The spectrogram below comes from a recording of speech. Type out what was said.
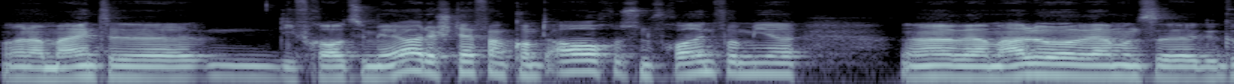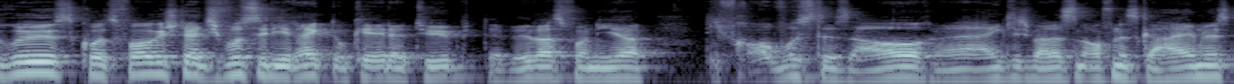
und dann meinte die Frau zu mir, ja, der Stefan kommt auch, ist ein Freund von mir. Wir haben Hallo, wir haben uns äh, gegrüßt, kurz vorgestellt. Ich wusste direkt, okay, der Typ, der will was von ihr. Die Frau wusste es auch. Ja, eigentlich war das ein offenes Geheimnis.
